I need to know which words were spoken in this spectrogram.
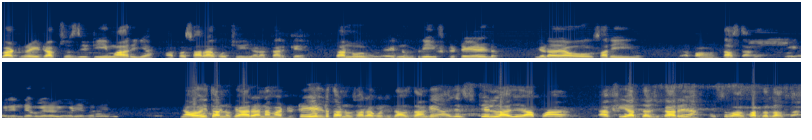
ਵੈਟਰਨਰੀ ਡਾਕਟਰਸ ਦੀ ਟੀਮ ਆ ਰਹੀ ਆ ਆਪਾਂ ਸਾਰਾ ਕੁਝ ਹੀ ਜਿਹੜਾ ਕਰਕੇ ਤੁਹਾਨੂੰ ਇਨ ਬਰੀਫ ਡਿਟੇਲਡ ਜਿਹੜਾ ਆ ਉਹ ਸਾਰੀ ਆਪਾਂ ਦੱਸ ਦਾਂਗੇ। ਕੋਈ ਕਰਿੰਦੇ ਵਗੈਰਾ ਵੀ ਫੜੇ ਫਿਰ ਮੈਂ ਉਹੀ ਤੁਹਾਨੂੰ ਕਹਿ ਰਿਹਾ ਨਾ ਮੈਂ ਡਿਟੇਲਡ ਤੁਹਾਨੂੰ ਸਾਰਾ ਕੁਝ ਦੱਸ ਦਾਂਗੇ। ਅਜੇ ਸਟਿਲ ਅਜੇ ਆਪਾਂ ਐਫ ਆਈ ਆਰ ਦਰਜ ਕਰ ਰਹੇ ਹਾਂ ਉਸ ਤੋਂ ਬਾਅਦ ਫਰਦਰ ਦੱਸਦਾ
